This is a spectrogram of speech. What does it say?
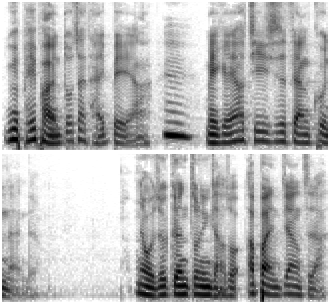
因为陪跑人都在台北啊，嗯，每个人要接力是非常困难的。那我就跟钟林讲说，啊，不然这样子啊。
